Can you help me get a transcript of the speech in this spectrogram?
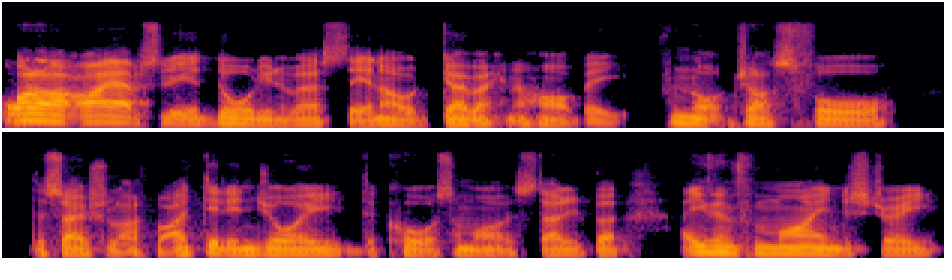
well, I, I absolutely adored university, and I would go back in a heartbeat, not just for the social life, but I did enjoy the course and what I studied. But even for my industry,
